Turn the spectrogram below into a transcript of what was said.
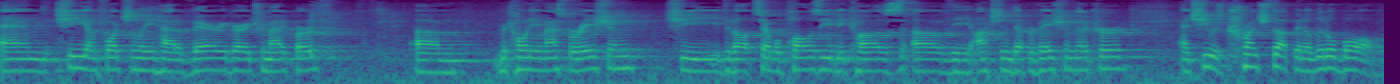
and she unfortunately had a very, very traumatic birth. Um, meconium aspiration. She developed cerebral palsy because of the oxygen deprivation that occurred, and she was crunched up in a little ball.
